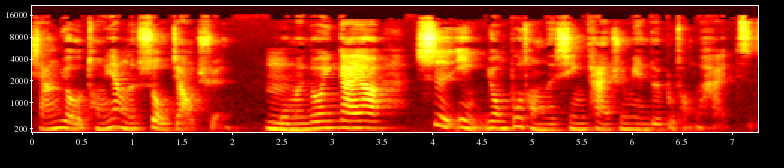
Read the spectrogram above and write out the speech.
享有同样的受教权，嗯，我们都应该要适应，用不同的心态去面对不同的孩子。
